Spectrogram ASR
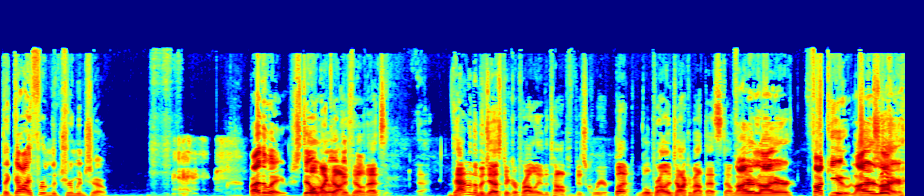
the guy from The Truman Show. By the way, still oh my really god, no, film. that's that and the Majestic are probably the top of his career. But we'll probably talk about that stuff liar, later. liar, fuck you, liar, liar.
